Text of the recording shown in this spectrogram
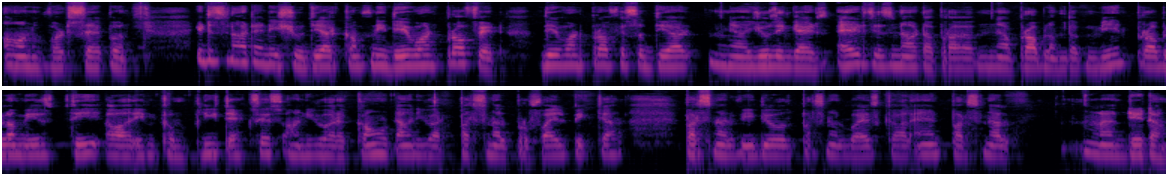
on WhatsApp. It is not an issue. They are company. They want profit. They want profit. So they are using ads. Ads is not a pro problem. The main problem problem is they are in complete access on your account on your personal profile picture personal videos personal voice call and personal uh, data.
